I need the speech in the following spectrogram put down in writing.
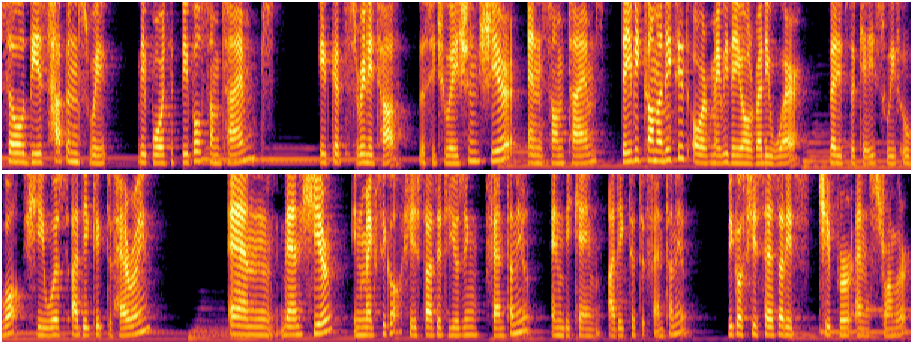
So, this happens with deported people sometimes. It gets really tough, the situation here, and sometimes they become addicted, or maybe they already were. That is the case with Hugo. He was addicted to heroin. And then here in Mexico, he started using fentanyl and became addicted to fentanyl because he says that it's cheaper and stronger.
